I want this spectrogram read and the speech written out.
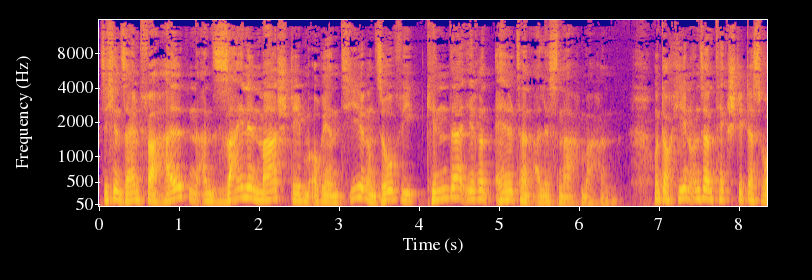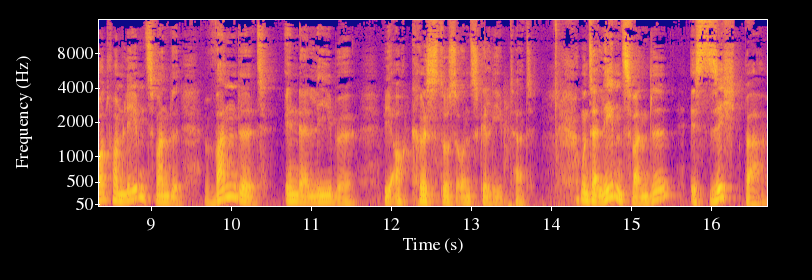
sich in seinem Verhalten an seinen Maßstäben orientieren, so wie Kinder ihren Eltern alles nachmachen. Und auch hier in unserem Text steht das Wort vom Lebenswandel. Wandelt in der Liebe, wie auch Christus uns geliebt hat. Unser Lebenswandel ist sichtbar.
